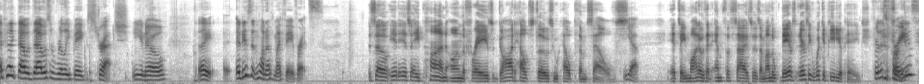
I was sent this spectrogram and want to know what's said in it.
I feel like that was that was a really big stretch, you know. Like it isn't one of my favorites. So it is a pun on the phrase "God helps those who help themselves." Yeah. It's a motto that emphasizes. I'm on the there's there's a Wikipedia page For this phrase?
